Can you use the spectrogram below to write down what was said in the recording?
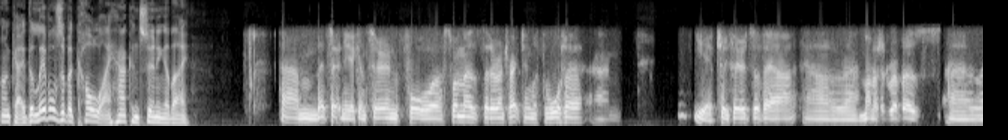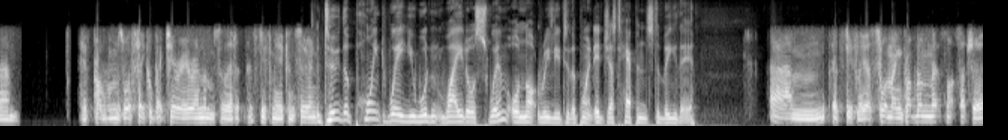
Okay, the levels of E. coli, how concerning are they? Um, that's certainly a concern for swimmers that are interacting with the water. Um, yeah, two thirds of our our uh, monitored rivers are, um, have problems with fecal bacteria in them, so that that's definitely a concern. To the point where you wouldn't wade or swim, or not really to the point, it just happens to be there. Um, it's definitely a swimming problem. That's not such a,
